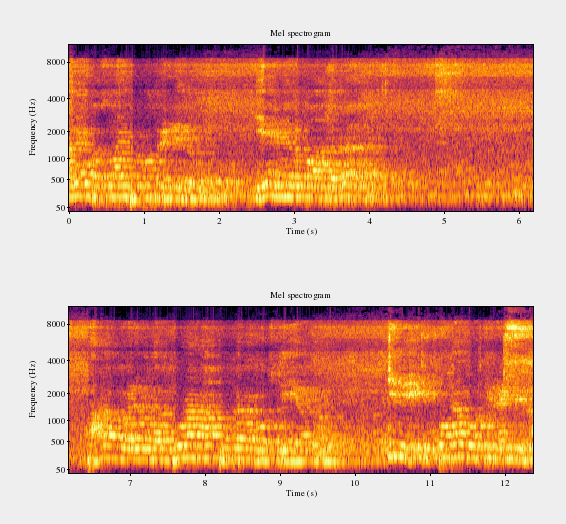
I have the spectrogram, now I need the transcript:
ಅದಕ್ಕೆ ಬಸವಾಯಿ ಪ್ರಮುಖರು ಹೇಳಿದರು. ಏನು ಹೇಳಿದ್ರಪ್ಪ ಅಂತಂದ್ರೆ, ಬಹಳ ಒಳ್ಳೆಯ ಪುರಾಣ ಪುಂಡರ ಗೋಷ್ಠಿ ಅಂತ. ಇಲ್ಲಿ ಪುಂಡರ ಗೋಷ್ಠಿ ನಡೆಯಲಿಲ್ಲ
